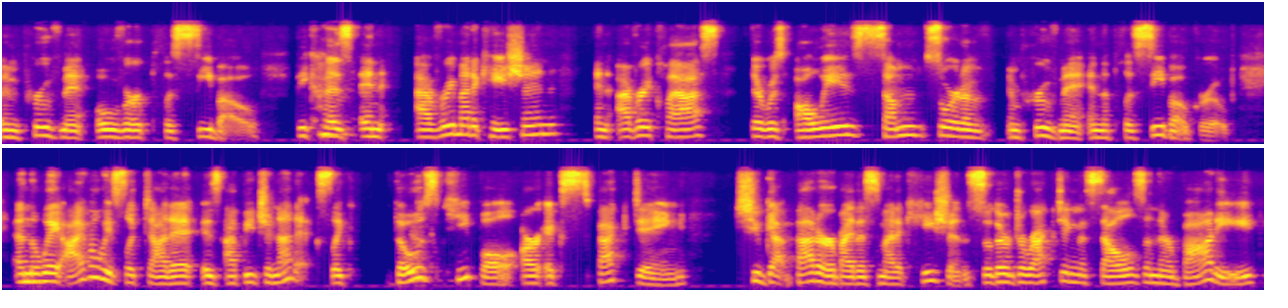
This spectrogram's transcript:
improvement over placebo because mm-hmm. in every medication, in every class, there was always some sort of improvement in the placebo group. And the mm-hmm. way I've always looked at it is epigenetics. Like those people are expecting to get better by this medication. So they're directing the cells in their body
